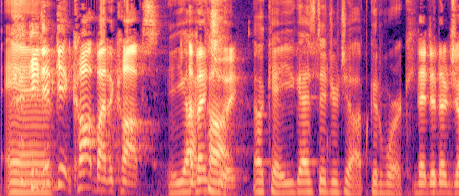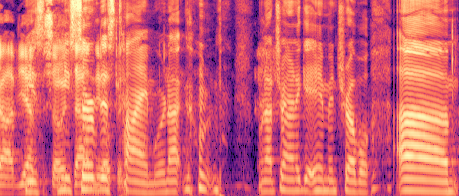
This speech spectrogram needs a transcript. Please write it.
and He did get caught by the cops eventually. caught. Okay, you guys did your job. Good work. They did their job. Yep. He's, so he it's out in served his open. time. We're not going. We're not trying to get him in trouble. Um,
